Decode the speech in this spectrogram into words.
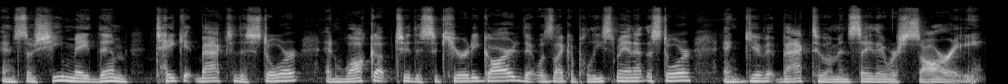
and so she made them take it back to the store and walk up to the security guard that was like a policeman at the store and give it back to him and say they were sorry.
